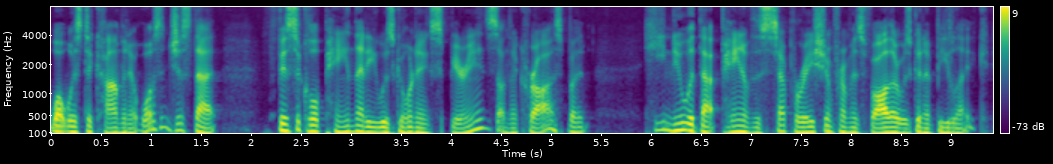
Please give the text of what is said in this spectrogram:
what was to come. And it wasn't just that physical pain that he was going to experience on the cross, but he knew what that pain of the separation from his father was going to be like.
